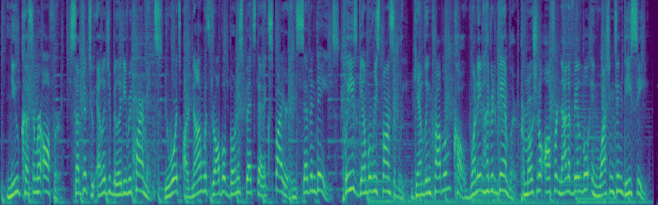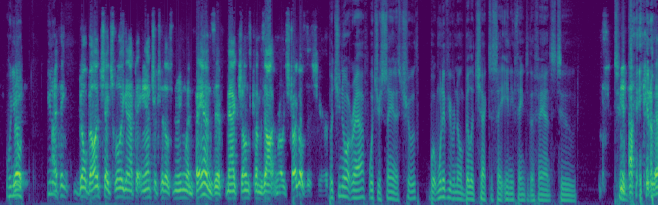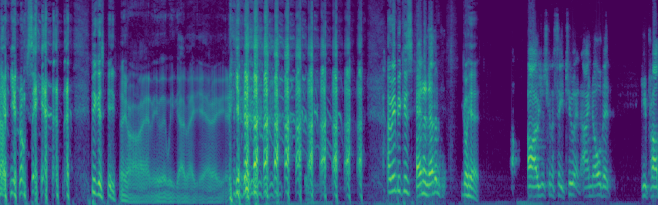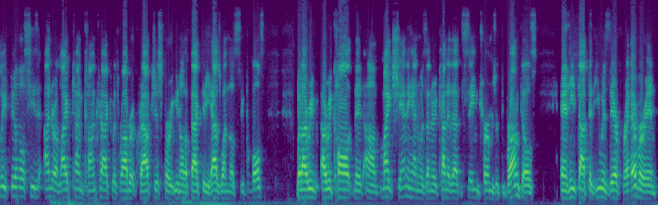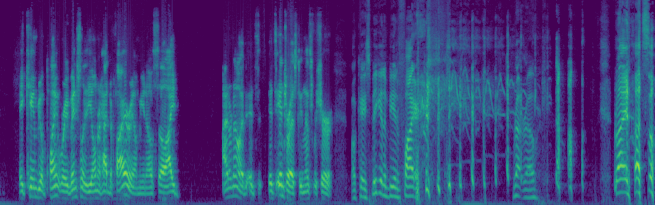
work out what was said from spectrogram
New customer offer, subject to eligibility requirements. Rewards are non withdrawable bonus bets that expire in seven days. Please gamble responsibly. Gambling problem? Call 1 800 Gambler. Promotional offer not available in Washington, D.C. Well, you know, you know, I think Bill Belichick's really going to have to answer to those New England fans if Mac Jones comes out and really struggles this year. but you know what, Raph? What you're saying is truth. But when have you ever known Belichick to say anything to the fans to? To Yeah, you, know, yeah. you know what I'm saying? because he, oh, I mean, we got right, yeah, right, yeah. I mean, because And another, go ahead. oh, I was just going to say too, and I know that he probably feels he's under a lifetime contract with Robert Kraft just for you know the fact that he has won those Super Bowls. But I re- I recall that um, Mike Shanahan was under kind of that same terms with the Broncos, and he thought that he was there forever, and it came to a point where eventually the owner had to fire him. You know, so I, I don't know. It, it's it's interesting, that's for sure. Okay, speaking of being fired, Rutro. Ryan Hudson,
